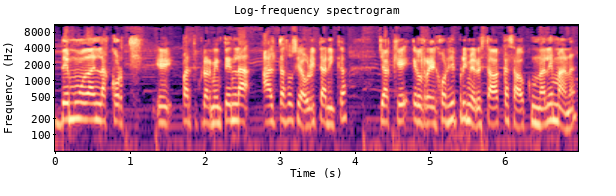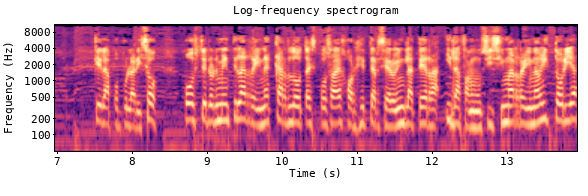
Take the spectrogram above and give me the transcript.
de moda en la corte, eh, particularmente en la alta sociedad británica, ya que el rey Jorge I estaba casado con una alemana que la popularizó. Posteriormente la reina Carlota, esposa de Jorge III de Inglaterra, y la famosísima reina Victoria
